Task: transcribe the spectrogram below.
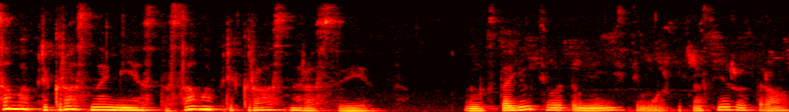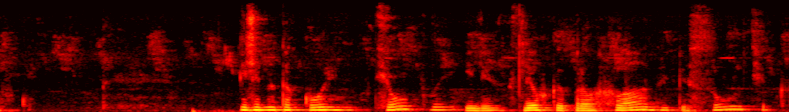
Самое прекрасное место, самый прекрасный рассвет. Вы встаете в этом месте, может быть, на свежую травку. Или на такой теплый, или с легкой прохладой песочек.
